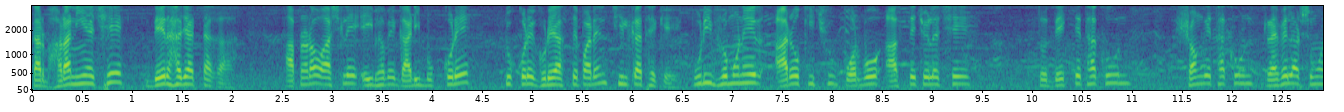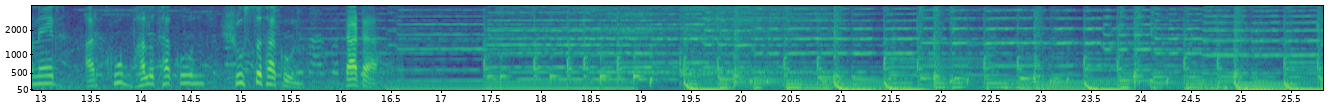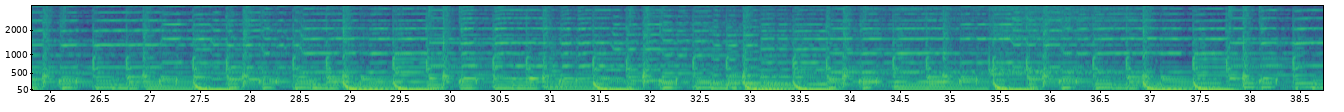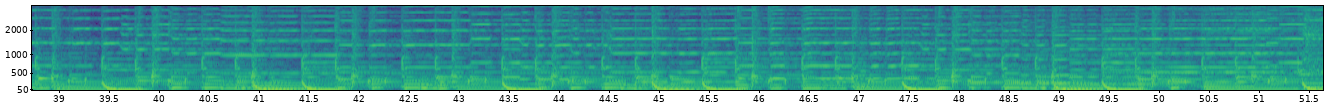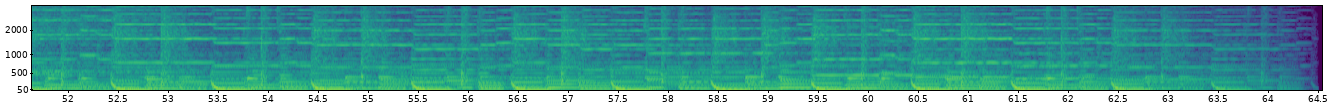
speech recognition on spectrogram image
তার ভাড়া নিয়েছে দেড় হাজার টাকা। আপনারাও আসলে এইভাবে গাড়ি বুক করে টুক করে ঘুরে আসতে পারেন চিল্কা থেকে। পুরী ভ্রমণের আরও কিছু পর্ব আসতে চলেছে। তো দেখতে থাকুন, সঙ্গে থাকুন ট্র্যাভেলার সুমনের, আর খুব ভালো থাকুন, সুস্থ থাকুন। টাটা।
